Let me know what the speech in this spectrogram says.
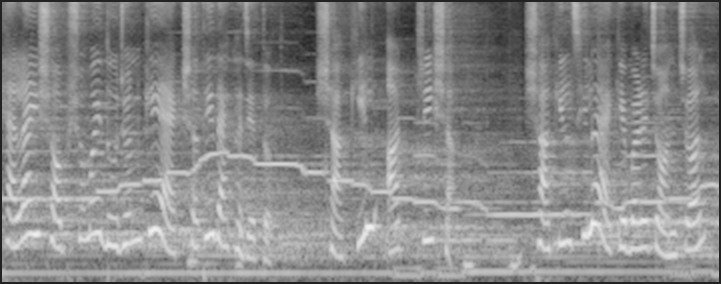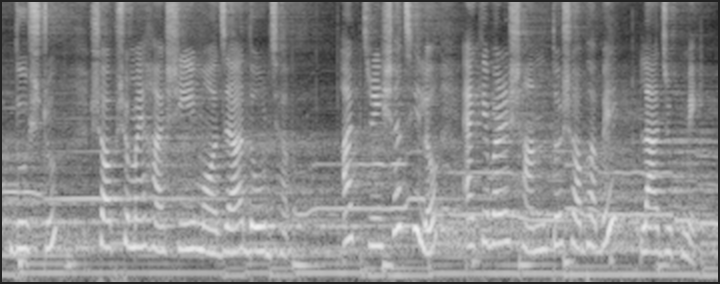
খেলায় সবসময় দুজনকে একসাথেই দেখা যেত, শাকিল আর তৃষা। শাকিল ছিল একেবারে চঞ্চল, দুষ্টু, সবসময় হাসি, মজা, দৌড়ঝাঁপ। আর তৃষা ছিল একেবারে শান্ত স্বভাবে, লাজুক মেয়ে।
